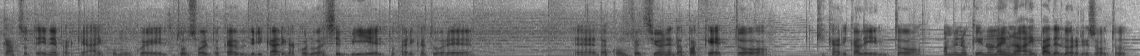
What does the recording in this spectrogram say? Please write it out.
cazzo tene perché hai comunque il tuo solito cavo di ricarica con l'USB e il tuo caricatore eh, da confezione, da pacchetto che carica lento, a meno che non hai un iPad, allora hai risolto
